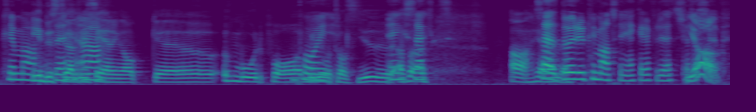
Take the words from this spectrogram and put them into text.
Klimat. industrialisering och uh, mord på, På- miljontals djur. Ja, Alltså, exakt. Ja, så här, då är du klimatförnekare för du äter ja, köttsup.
